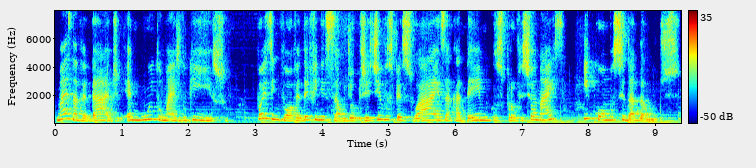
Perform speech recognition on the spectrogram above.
mas na verdade é muito mais do que isso, pois envolve a definição de objetivos pessoais, acadêmicos, profissionais e como cidadãos.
